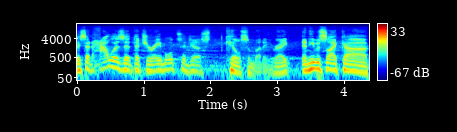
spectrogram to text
they said how is it that you're able to just kill somebody? Right? And he was like uh,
